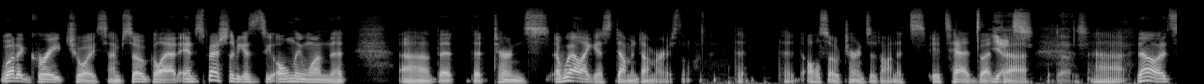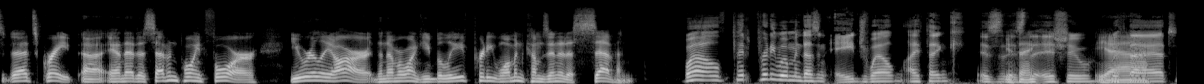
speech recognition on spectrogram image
What a great choice! I'm so glad, and especially because it's the only one that uh, that that turns. uh, Well, I guess Dumb and Dumber is the one that that also turns it on its its head. But yes, it does. uh, uh, no, it's that's great. Uh, and at a seven point four, you really are the number one. Can you believe Pretty Woman comes in at a seven? Well, Pretty Woman doesn't age well. I think is You is think? the issue Yeah. with that.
